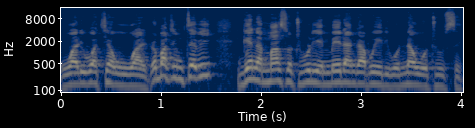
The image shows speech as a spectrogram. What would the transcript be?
wali watya wowali robert mutebi genda maaso tubuulire embeera nga bweri wonna wotuuse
